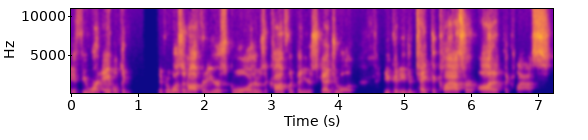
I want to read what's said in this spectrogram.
if you weren't able to, if it wasn't offered at your school or there was a conflict in your schedule, you could either take the class or audit the class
